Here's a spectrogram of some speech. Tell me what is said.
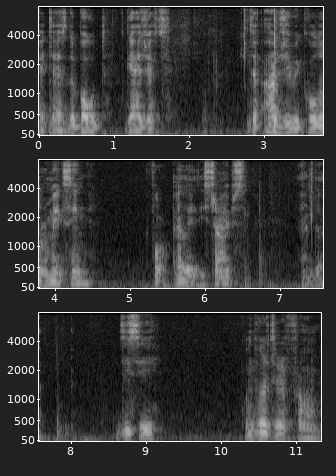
I test the both gadgets. The RGB color mixing for LED stripes and the DC converter from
